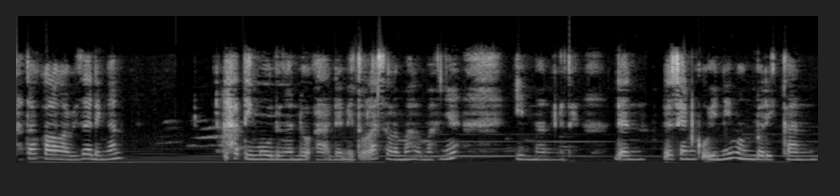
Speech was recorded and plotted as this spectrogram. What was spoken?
Atau kalau nggak bisa dengan hatimu dengan doa. Dan itulah selemah-lemahnya iman gitu ya. dan dosenku ini memberikan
